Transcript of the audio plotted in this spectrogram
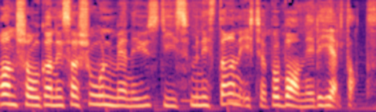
Bransjeorganisasjonen mener justisministeren ikke er på banen i det hele tatt.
